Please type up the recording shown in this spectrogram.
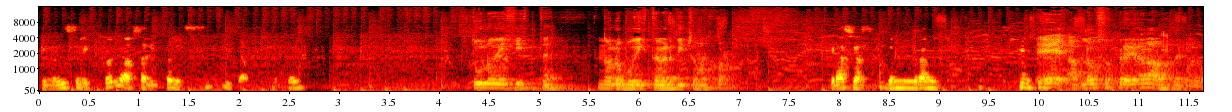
que lo dice la historia, o sea, la historia es cíclica. Tú lo dijiste, no lo pudiste haber dicho mejor. Gracias, denme un Grammy. Eh, aplausos pregrabados de nuevo.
